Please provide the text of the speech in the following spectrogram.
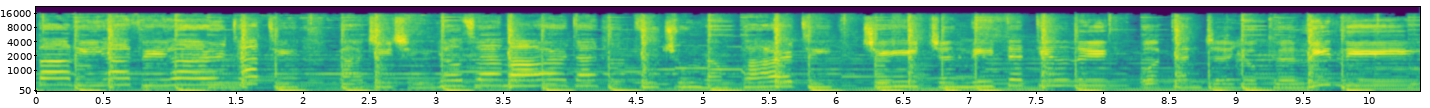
巴黎埃菲尔塔顶，把激情留在马尔代夫冲浪 party。记着你的典礼，我弹着尤克里里，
